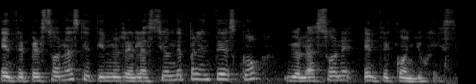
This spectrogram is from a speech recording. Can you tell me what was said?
entre personas que tienen relación de parentesco, violación entre cónyuges.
